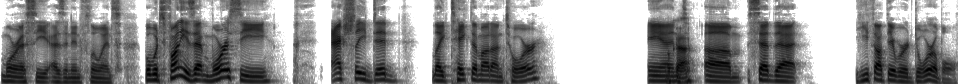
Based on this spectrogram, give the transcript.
Morrissey as an influence. But what's funny is that Morrissey actually did like take them out on tour, and Okay. um, said that he thought they were adorable.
